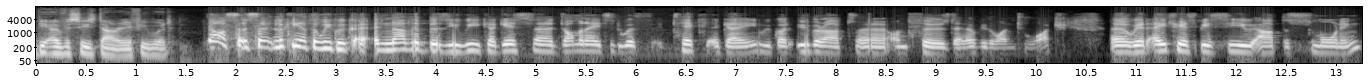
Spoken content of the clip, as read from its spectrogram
the overseas diary, if you would. No, so, so looking at the week, we've got another busy week, I guess, uh, dominated with tech again. We've got Uber out uh, on Thursday. That'll be the one to watch. Uh, we had HSBC out this morning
